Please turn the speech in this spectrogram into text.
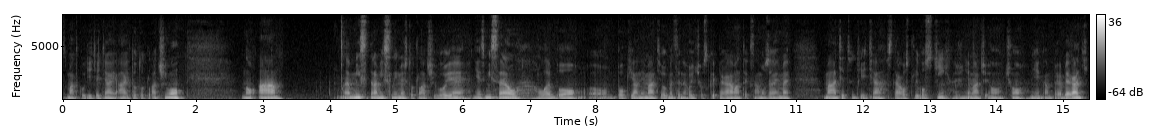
s matkou dieťaťa aj, aj toto tlačivo. No a my si teda myslíme, že to tlačivo je nezmysel, lebo pokiaľ nemáte obmedzené rodičovské práva, tak samozrejme máte to dieťa v starostlivosti, že nemáte ho čo niekam preberať.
